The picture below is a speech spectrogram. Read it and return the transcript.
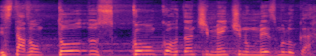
estavam todos concordantemente no mesmo lugar.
